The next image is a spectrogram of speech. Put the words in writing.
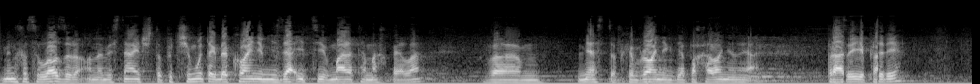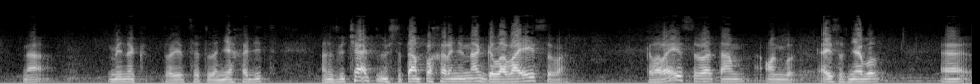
Минхас Лозер, он объясняет, что почему тогда коиням нельзя идти в Марата Махпела, в эм, место в Хевроне, где похоронены працы и працери. Да? Минок традиция туда не ходить. Он отвечает, потому что там похоронена голова Эйсова. Голова Эйсова, там он был, Эйсов не был э,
